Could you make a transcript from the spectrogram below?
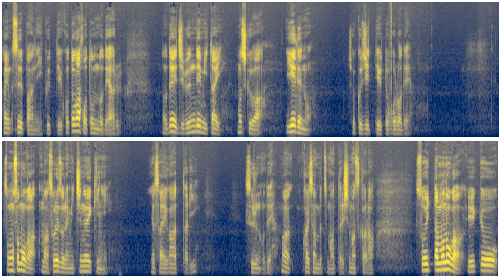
スーパーに行くっていうことがほとんどであるので自分で見たいもしくは家での食事っていうところでそもそもが、まあ、それぞれ道の駅に野菜があったりするので、まあ、海産物もあったりしますからそういったものが影響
